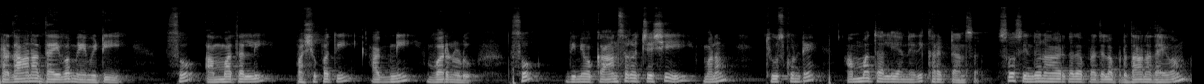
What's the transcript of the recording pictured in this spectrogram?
ప్రధాన దైవం ఏమిటి? సో అమ్మ తల్లి పశుపతి అగ్ని వరుణుడు. సో దీని యొక్క ఆన్సర్ వచ్చేసి మనం చూసుకుంటే అమ్మ తల్లి అనేది కరెక్ట్ ఆన్సర్. సో సింధు నాగరికత ప్రజల ప్రధాన దైవం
